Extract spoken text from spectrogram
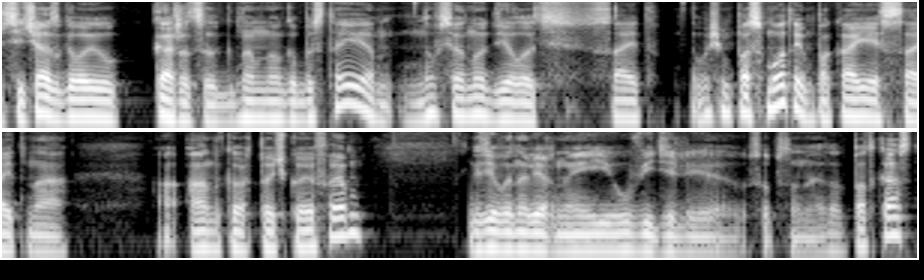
Сейчас говорю, кажется, намного быстрее, но все равно делать сайт. В общем, посмотрим, пока есть сайт на anchor.fm, где вы, наверное, и увидели, собственно, этот подкаст.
